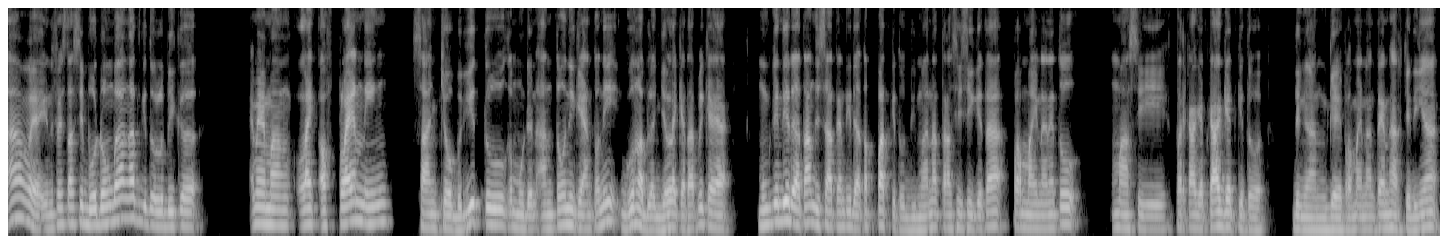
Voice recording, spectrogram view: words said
apa ya, investasi bodong banget gitu, lebih ke eh, memang lack of planning. Sancho begitu, kemudian Anthony kayak Anthony, gue nggak bilang jelek ya, tapi kayak mungkin dia datang di saat yang tidak tepat gitu, di mana transisi kita permainannya tuh masih terkaget-kaget gitu dengan gaya permainan Ten Hag, jadinya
